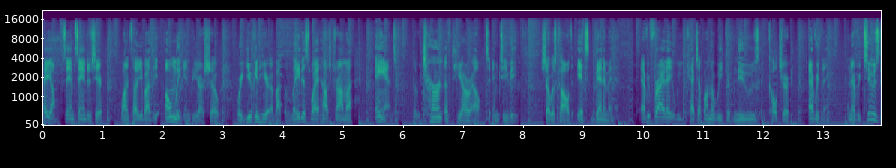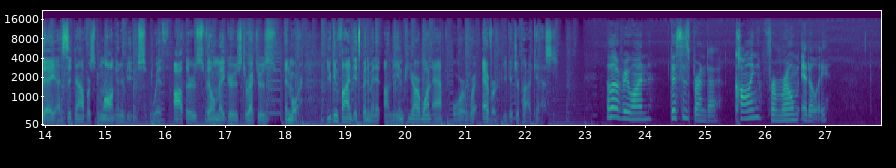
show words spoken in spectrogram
Hey, y'all, Sam Sanders here. Want to tell you about the only NPR show where you can hear about the latest White House drama and the return of TRL to MTV. The show is called It's Been a Minute. Every Friday, we catch up on the week of news and culture, everything. And every Tuesday, I sit down for some long interviews with authors, filmmakers, directors, and more. You can find It's Been a Minute on the NPR One app or wherever you get your podcasts. Hello, everyone. This is Brenda, calling from Rome, Italy.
